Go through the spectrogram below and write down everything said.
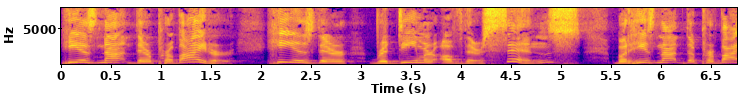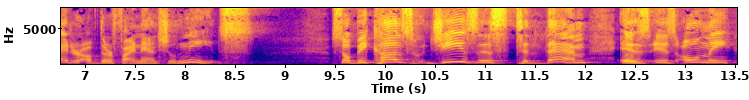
He is not their provider. He is their redeemer of their sins, but he's not the provider of their financial needs. So because Jesus to them is, is only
